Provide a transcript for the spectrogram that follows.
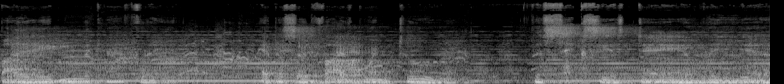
by Aiden McCaffrey. Episode 5.2 The Sexiest Day of the Year.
